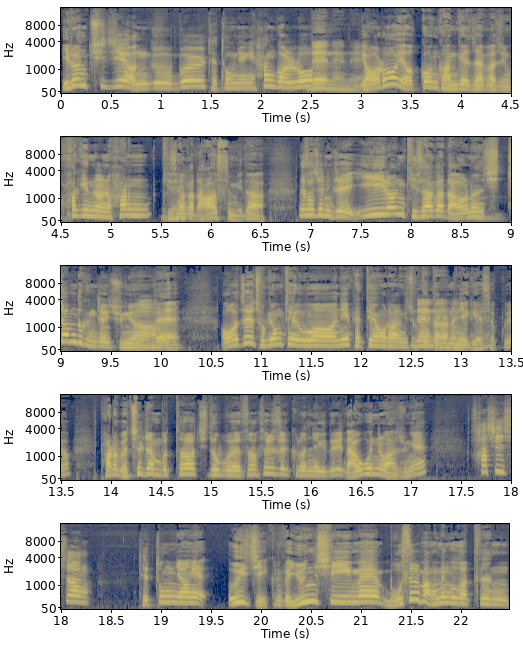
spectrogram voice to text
이런 취지의 언급을 대통령이 한 걸로 네네네. 여러 여권 관계자가 지금 확인을 한 기사가 네. 나왔습니다. 근데 사실 이제 이런 기사가 나오는 시점도 굉장히 중요한데 어. 제 조경태 의원이 백대형으로 하는 게 좋겠다라는 얘기했었고요. 바로 며칠 전부터 지도부에서 슬슬 그런 얘기들이 나오고 있는 와중에 사실상 대통령의 의지 그러니까 윤심의 못을 막는 것 같은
